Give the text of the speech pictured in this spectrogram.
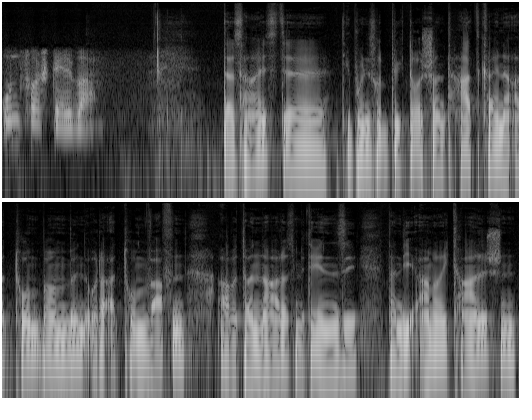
unvorstellbar. Das heißt, äh, die Bundesrepublik Deutschland hat keine Atombomben oder Atomwaffen, aber Tornados, mit denen sie dann die amerikanischen,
